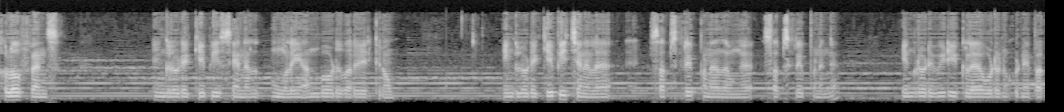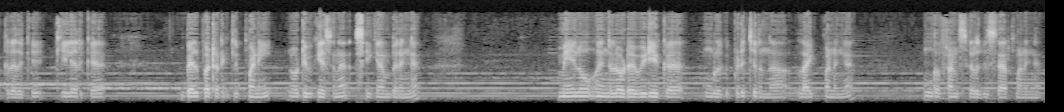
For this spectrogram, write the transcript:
ஹலோ ஃப்ரெண்ட்ஸ் எங்களுடைய கேபிஎஸ் சேனல் உங்களை அன்போடு வரவேற்கிறோம். எங்களுடைய கேபிஎஸ் சேனலை சப்ஸ்கிரைப் பண்ணாதவங்க சப்ஸ்கிரைப் பண்ணுங்கள் எங்களோட வீடியோக்களை உடனுக்குடனே பார்க்குறதுக்கு கீழே இருக்க பெல் பட்டனை கிளிக் பண்ணி நோட்டிஃபிகேஷனை சீக்கிரம் பெறுங்க. மேலும் எங்களோட வீடியோக்கை உங்களுக்கு பிடிச்சிருந்தா லைக் பண்ணுங்கள் உங்கள் ஃப்ரெண்ட்ஸ்களுக்கு ஷேர் பண்ணுங்கள்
